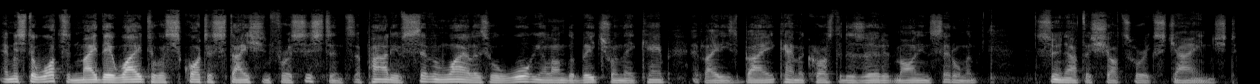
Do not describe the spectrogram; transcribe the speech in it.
and Mr. Watson made their way to a squatter station for assistance. A party of seven whalers who were walking along the beach from their camp at Ladies Bay came across the deserted mining settlement soon after shots were exchanged.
